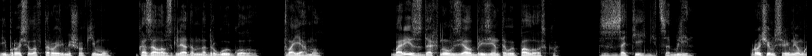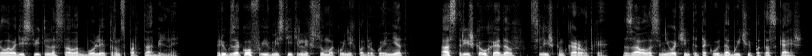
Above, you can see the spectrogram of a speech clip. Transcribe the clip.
и бросила второй ремешок ему. Указала взглядом на другую голову. «Твоя, мол». Борис, вздохнув, взял брезентовую полоску. Затейница, блин. Впрочем, с ремнем голова действительно стала более транспортабельной. Рюкзаков и вместительных сумок у них под рукой нет, а стрижка у хедов слишком короткая. За волосы не очень-то такую добычу и потаскаешь.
